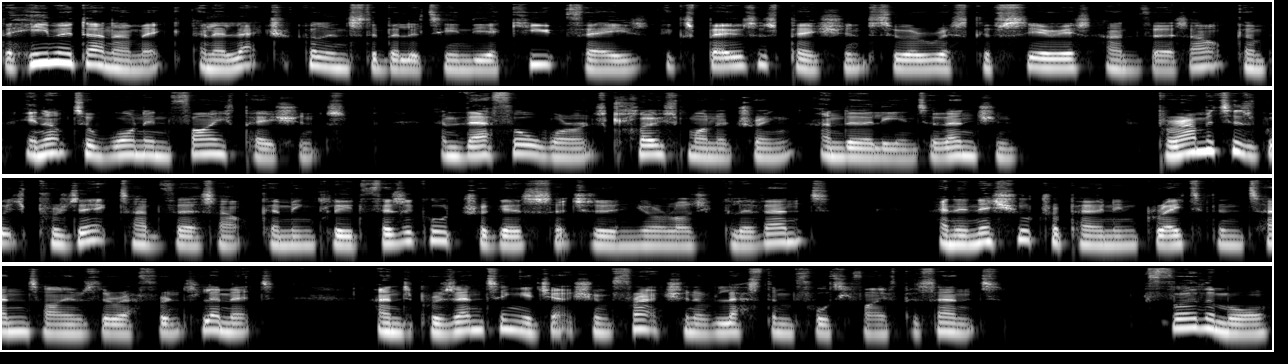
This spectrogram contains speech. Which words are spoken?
The hemodynamic and electrical instability in the acute phase exposes patients to a risk of serious adverse outcome in up to 1 in 5 patients, and therefore warrants close monitoring and early intervention. Parameters which predict adverse outcome include physical triggers such as a neurological event, an initial troponin greater than 10 times the reference limit, and a presenting ejection fraction of less than 45%. Furthermore,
